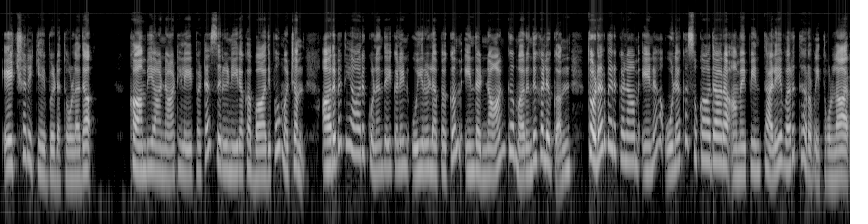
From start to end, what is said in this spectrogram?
எச்சரிக்கை விடுத்துள்ளது. காம்பியா நாட்டில் ஏற்பட்ட சிறுநீரக பாதிப்பு மற்றும் அறுபத்தி ஆறு குழந்தைகளின் உயிரிழப்புக்கும் இந்த நான்கு மருந்துகளுக்கும் தொடர்பு இருக்கலாம் என உலக சுகாதார அமைப்பின் தலைவர் தெரிவித்துள்ளார்.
